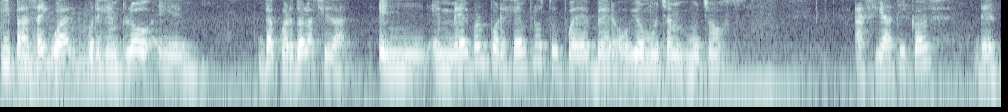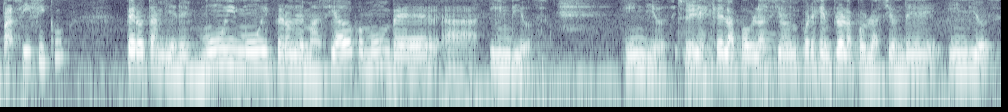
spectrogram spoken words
Y pasa igual, por mm. ejemplo, eh, de acuerdo a la ciudad. En, en Melbourne, por ejemplo, tú puedes ver, obvio, muchos asiáticos del Pacífico, pero también es muy, muy, pero demasiado común ver a indios. Indios. Y es que la población, por ejemplo, la población de indios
